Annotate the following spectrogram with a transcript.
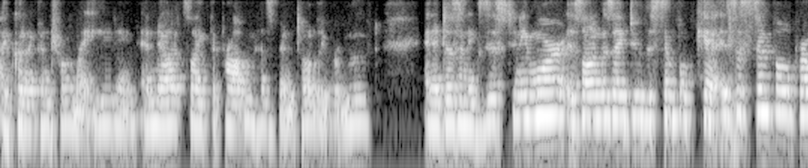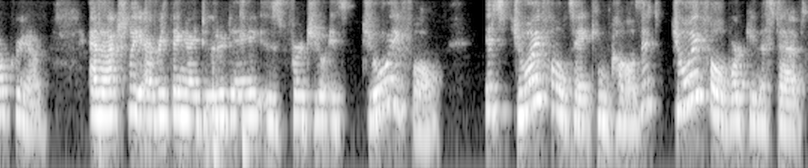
I couldn't control my eating. And now it's like the problem has been totally removed and it doesn't exist anymore as long as I do the simple kit. It's a simple program. And actually everything I do today is for joy. It's joyful. It's joyful taking calls. It's joyful working the steps.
